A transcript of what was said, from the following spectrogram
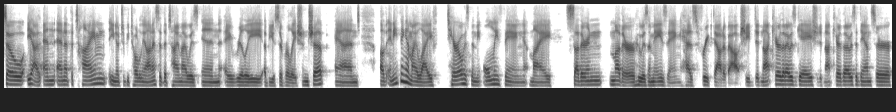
so yeah and and at the time you know to be totally honest at the time i was in a really abusive relationship and of anything in my life tarot has been the only thing my southern mother who is amazing has freaked out about. She did not care that i was gay. She did not care that i was a dancer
